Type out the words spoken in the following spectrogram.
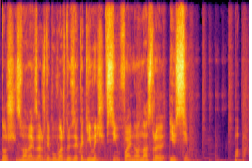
Тож, з вами, як завжди, був ваш друзяка Дімич. Всім файного настрою і всім papa.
